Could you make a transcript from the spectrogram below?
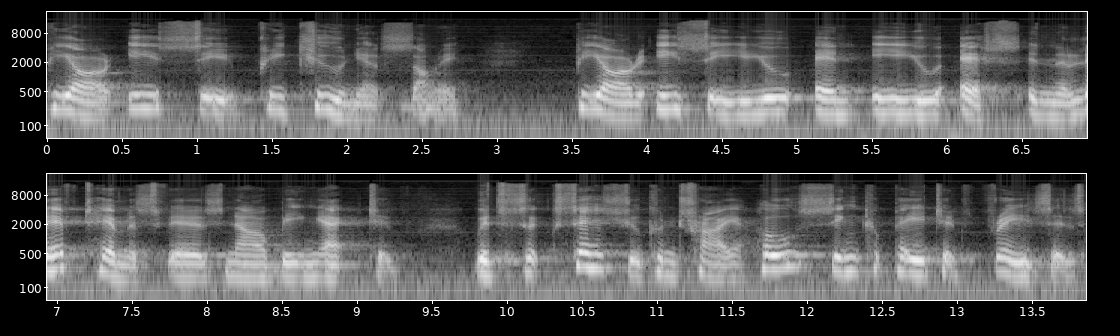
P R E C, sorry, P R E C U N E U S, in the left hemisphere is now being active. With success, you can try whole syncopated phrases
